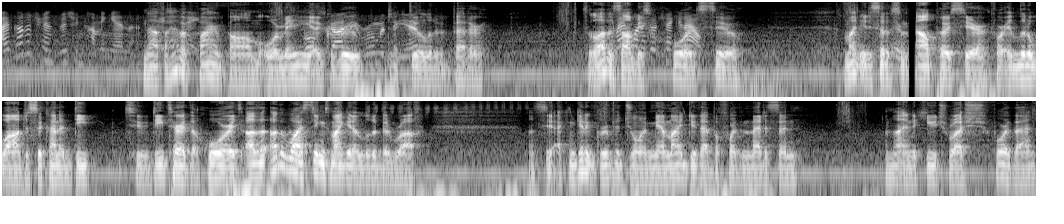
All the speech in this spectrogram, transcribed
I've got a transmission coming in. Now, if I have a Thanks. firebomb or maybe a group, your room at I the could do a little bit better. There's a lot of You zombies go check it hordes out. too. Might need to set up some outposts here for a little while just to kind of de to deter the hordes. Other otherwise, things might get a little bit rough. Let's see. I can get a group to join me. I might do that before the medicine. I'm not in a huge rush for that.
